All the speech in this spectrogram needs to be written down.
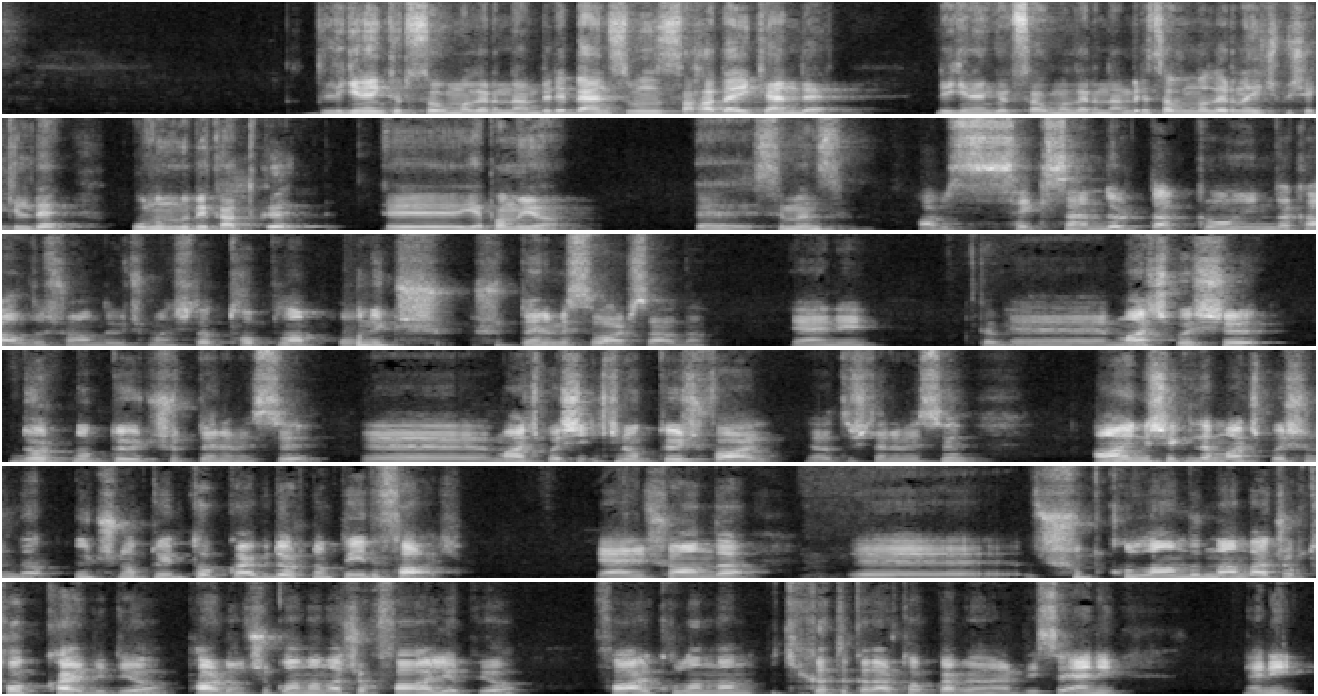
ligin en kötü savunmalarından biri. Ben Simmons sahadayken de ligin en kötü savunmalarından biri. Savunmalarına hiçbir şekilde olumlu bir katkı e, yapamıyor e, Simmons. Abi 84 dakika oyunda kaldı şu anda 3 maçta. Toplam 13 şut denemesi var sağdan. Yani Tabii. e, maç başı 4.3 şut denemesi. E, maç başı 2.3 faal atış denemesi. Aynı şekilde maç başında 3.7 top kaybı 4.7 faal. Yani şu anda e, şut kullandığından daha çok top kaybediyor. Pardon şut kullandığından daha çok faal yapıyor. Faal kullanılan iki katı kadar top kaybediyor neredeyse. Yani yani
